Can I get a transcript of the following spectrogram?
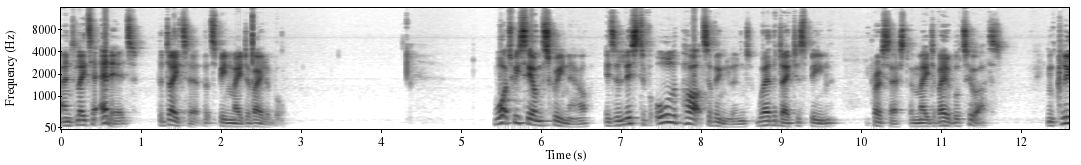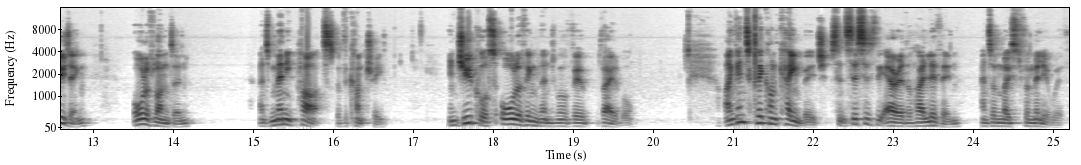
and later edit the data that's been made available. What we see on the screen now is a list of all the parts of England where the data has been processed and made available to us, including all of London and many parts of the country. In due course, all of England will be available. I'm going to click on Cambridge since this is the area that I live in and am most familiar with.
